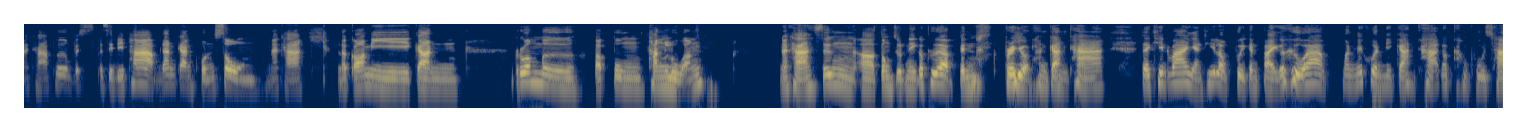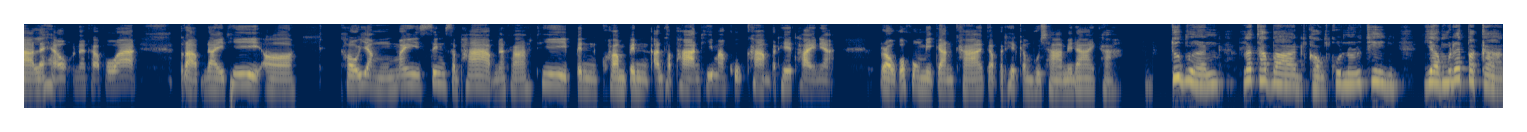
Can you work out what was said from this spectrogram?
นะคะเพิ่มประสิทธิภาพด้านการขนส่งนะคะแล้วก็มีการร่วมมือปรับปรุงทางหลวงนะคะซึ่งตรงจุดนี้ก็เพื่อเป็นประโยชน์ทางการค้า แต่คิดว่าอย่างที่เราคุยกันไปก็คือว่ามันไม่ควรมีการค้ากับกัมพูชาแล้วนะคะเพราะว่าตราบใดที่เขายังไม่สิ้นสภาพนะคะที่เป็นความเป็นอันธพาลที่มาคุกคามประเทศไทยเนี่ย เราก็คงมีการค้ากับประเทศกัมพูชาไม่ได้ค่ะ ดูเหมือนรัฐบาลของคุณอนุทินยังไม่ได้ประกาศ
